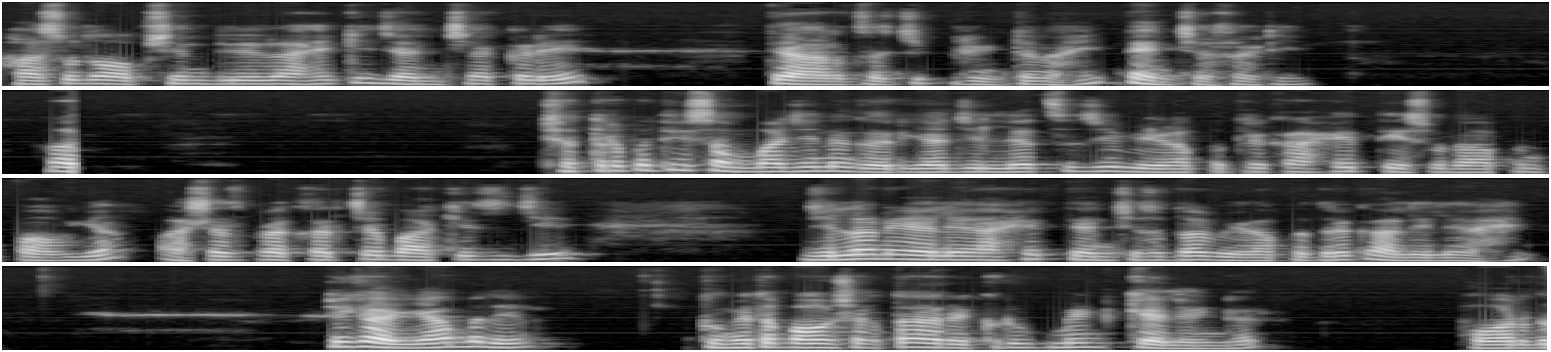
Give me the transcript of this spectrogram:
हा सुद्धा ऑप्शन दिलेला आहे की ज्यांच्याकडे त्या अर्जाची प्रिंट नाही त्यांच्यासाठी. छत्रपती संभाजीनगर या जिल्ह्याचं जे वेळापत्रक आहे ते सुद्धा आपण पाहूया. अशाच प्रकारचे बाकीचे जे जिल्हा न्यायालय आहेत त्यांचे सुद्धा वेळापत्रक आलेले आहे. ठीक आहे यामध्ये तुम्ही तर पाहू शकता recruitment calendar for the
